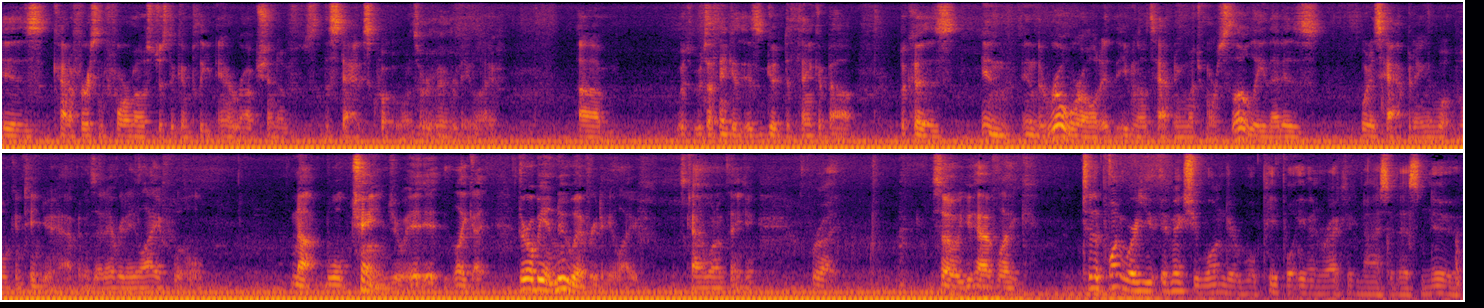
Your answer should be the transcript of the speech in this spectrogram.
is kind of first and foremost just a complete interruption of the status quo in sort of everyday life, um, which, which I think is, is good to think about because in in the real world, it, even though it's happening much more slowly, that is what is happening and what will continue to happen is that everyday life will not will change. It, it like I, there will be a new everyday life. It's kind of what I'm thinking. Right. So you have like To the point where you it makes you wonder: Will people even recognize it as new?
